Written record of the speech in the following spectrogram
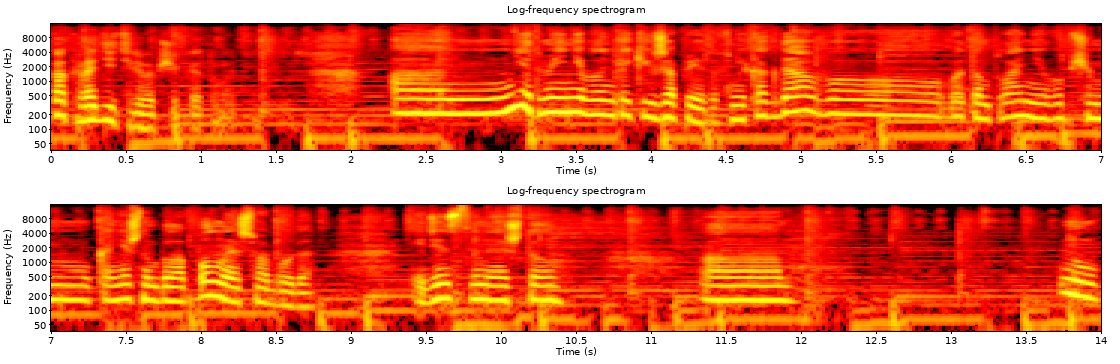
как родители вообще к этому? А, нет, у меня не было никаких запретов. Никогда в, в этом плане, в общем, конечно, была полная свобода. Единственное, что, а, ну,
